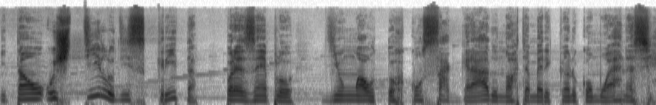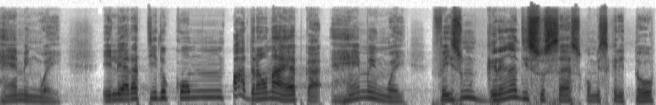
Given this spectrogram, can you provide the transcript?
Então, o estilo de escrita por exemplo, de um autor consagrado norte-americano como Ernest Hemingway, ele era tido como um padrão na época. Hemingway fez um grande sucesso como escritor,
